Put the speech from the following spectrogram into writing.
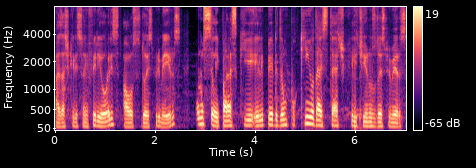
mas acho que eles são inferiores aos dois primeiros. Eu não sei, parece que ele perdeu um pouquinho da estética que ele tinha nos dois primeiros.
